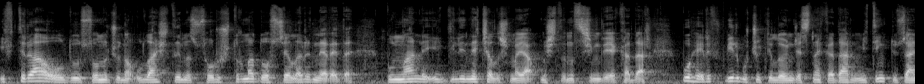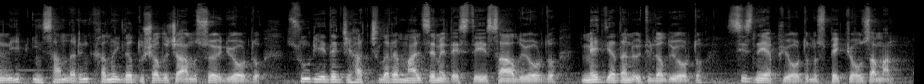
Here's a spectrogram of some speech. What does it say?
İftira olduğu sonucuna ulaştığınız soruşturma dosyaları nerede? Bunlarla ilgili ne çalışma yapmıştınız şimdiye kadar? Bu herif bir buçuk yıl öncesine kadar miting düzenleyip insanların kanıyla duş alacağını söylüyordu. Suriye'de cihatçılara malzeme desteği sağlıyordu. Medyadan ödül alıyordu. Siz ne yapıyordunuz peki o zaman?''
